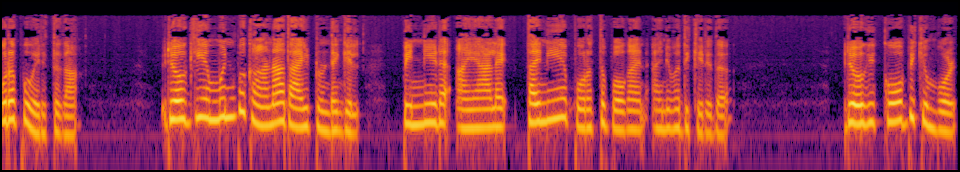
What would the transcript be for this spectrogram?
ഉറപ്പുവരുത്തുക. രോഗിയെ മുൻപ് കാണാതായിട്ടുണ്ടെങ്കിൽ പിന്നീട് അയാളെ തനിയെ പുറത്തു പോകാൻ അനുവദിക്കരുത്. രോഗി കോപിക്കുമ്പോൾ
